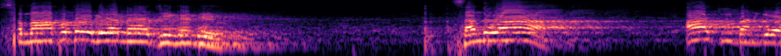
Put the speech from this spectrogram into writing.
ਸਮਾਪਤ ਹੋ ਗਿਆ ਮੈਚ ਜੀ ਕਹਿੰਦੇ। ਸੰਧੂਆ ਆ ਕੀ ਬਣ ਗਿਆ?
